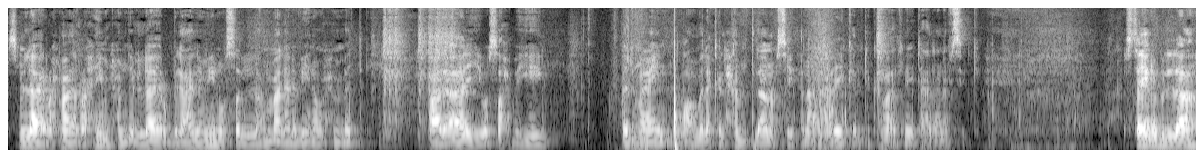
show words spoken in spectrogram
بسم الله الرحمن الرحيم الحمد لله رب العالمين وصلى اللهم على نبينا محمد وعلى آله وصحبه أجمعين اللهم لك الحمد لا نحصي ثناء عليك أنت كما أثنيت على نفسك نستعين بالله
